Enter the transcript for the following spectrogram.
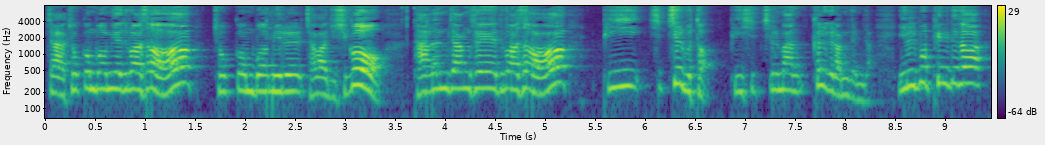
자 조건 범위에 들어와서 조건 범위를 잡아주시고 다른 장소에 들어와서 B17부터 B17만 클릭을 하면 됩니다. 일부 필드가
